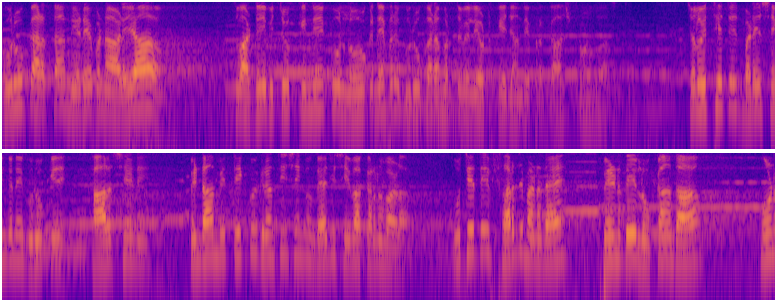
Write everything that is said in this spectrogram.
ਗੁਰੂ ਘਰ ਤਾਂ ਨੇੜੇ ਬਣਾ ਲਿਆ ਤੁਹਾਡੇ ਵਿੱਚੋਂ ਕਿੰਨੇ ਕੁ ਲੋਕ ਨੇ, ਫਿਰ ਗੁਰੂ ਘਰ ਅੰਮ੍ਰਿਤ ਵੇਲੇ ਉੱਠ ਕੇ ਜਾਂਦੇ ਪ੍ਰਕਾਸ਼ ਕਰਾਉਣ ਵਾਸਤੇ। ਚਲੋ, ਇੱਥੇ ਤੇ ਬੜੇ ਸਿੰਘ ਨੇ, ਗੁਰੂ ਕੇ ਖਾਲਸੇ ਨੇ। ਪਿੰਡਾਂ ਵਿੱਚ ਇੱਕੋ ਹੀ ਗ੍ਰੰਥੀ ਸਿੰਘ ਹੁੰਦਾ ਹੈ ਜੀ, ਸੇਵਾ ਕਰਨ ਵਾਲਾ। ਉਤੇ ਤੇ ਫਰਜ਼ ਬਣਦਾ ਹੈ, ਪਿੰਡ ਦੇ ਲੋਕਾਂ ਦਾ, ਹੁਣ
